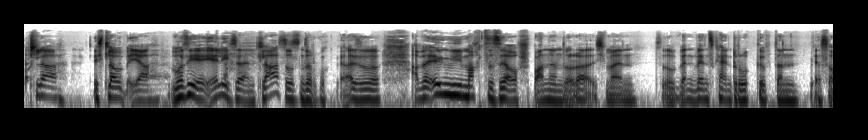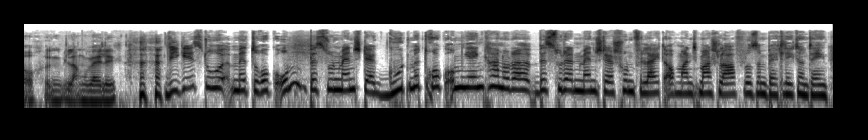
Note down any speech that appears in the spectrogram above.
Klar. Ich glaube, ja, muss ich ja ehrlich sein. Klar ist das ein Druck. Also, aber irgendwie macht es ja auch spannend, oder? Ich meine, so, wenn es keinen Druck gibt, dann wäre es auch irgendwie langweilig. Wie gehst du mit Druck um? Bist du ein Mensch, der gut mit Druck umgehen kann? Oder bist du denn ein Mensch, der schon vielleicht auch manchmal schlaflos im Bett liegt und denkt,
